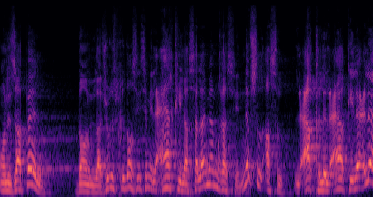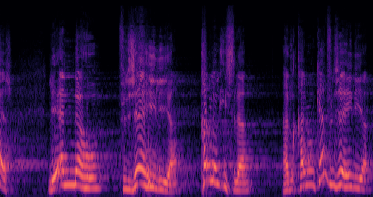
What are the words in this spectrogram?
on les appelle dans la jurisprudence islamique العاقلة c'est la même racine نفس الأصل العقل العاقلة علاش لأنهم في الجاهلية قبل الإسلام هذا القانون كان في الجاهلية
